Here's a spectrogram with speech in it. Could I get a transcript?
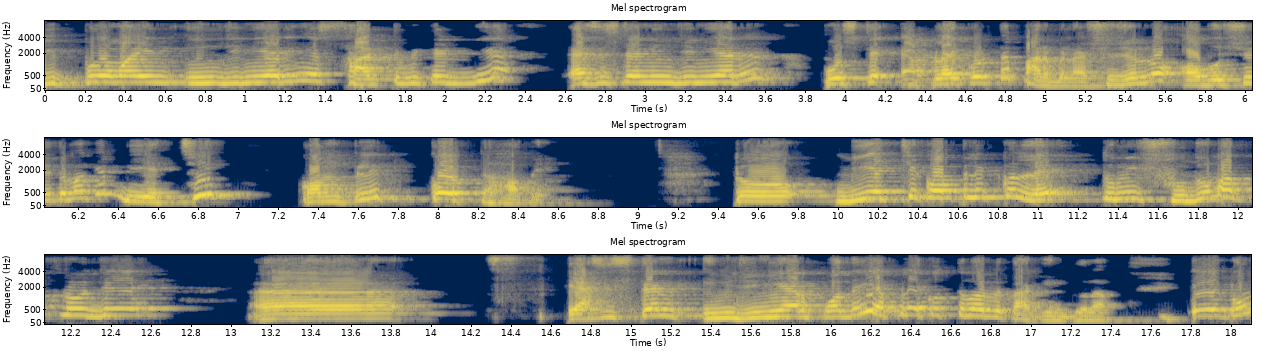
ডিপ্লোমা ইন ইঞ্জিনিয়ারিং এর সার্টিফিকেট দিয়ে অ্যাসিস্ট্যান্ট ইঞ্জিনিয়ারের পোস্টে অ্যাপ্লাই করতে পারবে না। সেজন্য অবশ্যই তোমাকে বিএসসি কমপ্লিট করতে হবে। তো বিএসসি কমপ্লিট করলে তুমি শুধুমাত্র যে অ্যাসিস্ট্যান্ট ইঞ্জিনিয়ার পদেই অ্যাপ্লাই করতে পারবে তা কিন্তু না। এরকম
